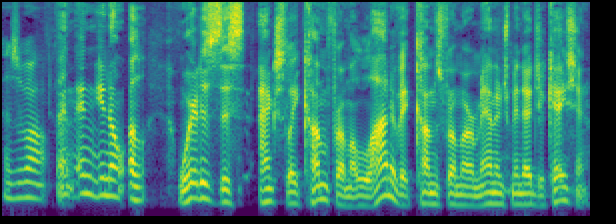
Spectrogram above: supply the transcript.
as well. And and you know, where does this actually come from? A lot of it comes from our management education,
